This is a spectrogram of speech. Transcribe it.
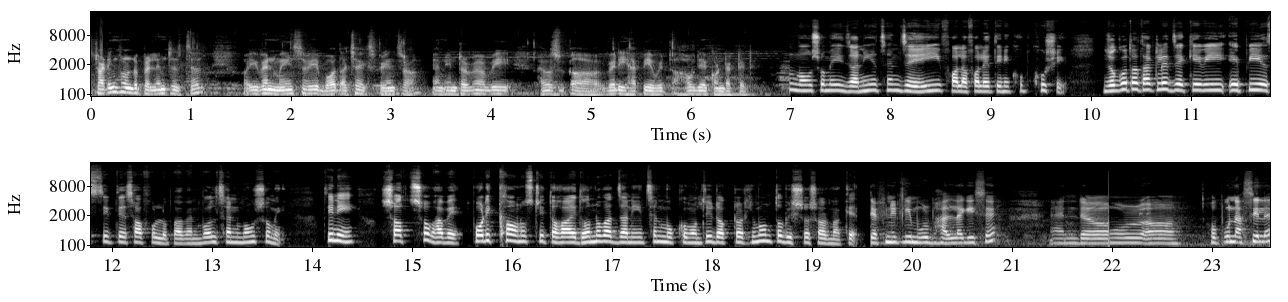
starting from the prelims itself even mains में भी बहुत अच्छा एक्सपीरियंस रहा। एंड इंटरव्यू में भी I was very happy with how they conducted Mousumi জানিয়েছেন যে এই ফলাফলে তিনি খুব খুশি। যোগ্যতা থাকলে যে কেউই এপিএসসিতে সাফল্য পাবেন বলছেন মৌসুমী। তিনি স্বচ্ছভাবে পরীক্ষা অনুষ্ঠিত হয়। ধন্যবাদ জানিয়েছেন মুখ্যমন্ত্রী ডক্টর হিমন্ত বিশ্ব শর্মাকে। ডেফিনেটলি মোৰ ভালো লাগিছে এণ্ড মোৰ আহ, সপোন আছিলে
